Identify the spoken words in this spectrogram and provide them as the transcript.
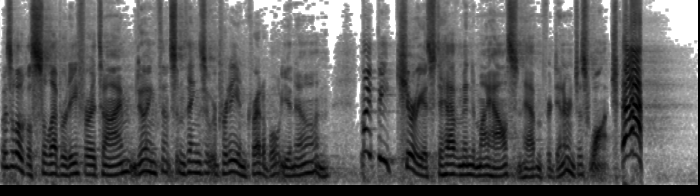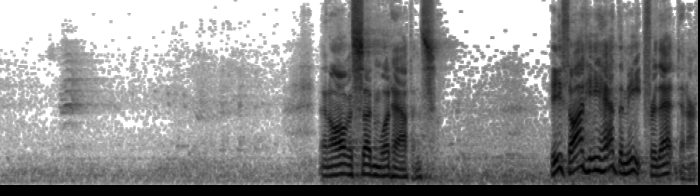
It Was a local celebrity for a time, doing th- some things that were pretty incredible, you know, and might be curious to have him into my house and have him for dinner and just watch. And all of a sudden, what happens? He thought he had the meat for that dinner.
